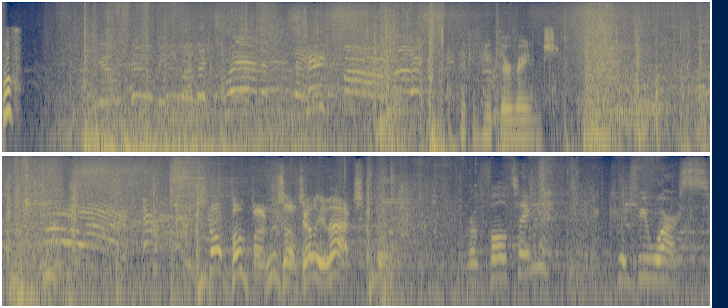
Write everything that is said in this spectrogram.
Whew. By the trail of flame! I can hate their range. It's not Bugman's, I'll tell you that. Revolting, but it could be worse.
